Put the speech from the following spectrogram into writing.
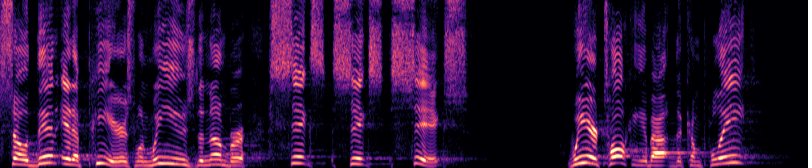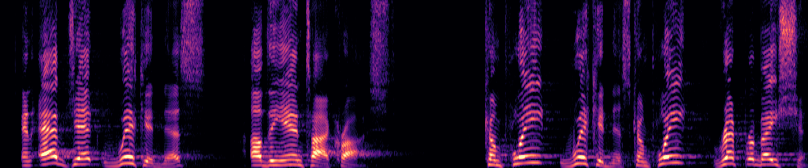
So then it appears when we use the number 666, we are talking about the complete and abject wickedness of the Antichrist. Complete wickedness, complete reprobation.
